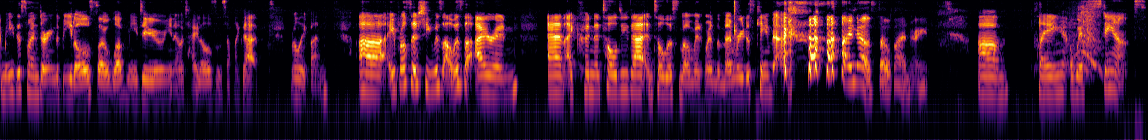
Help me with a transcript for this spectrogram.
I made this one during the Beatles, so Love Me Do, you know, titles and stuff like that. really fun. Uh, April says she was always the iron, and I couldn't have told you that until this moment where the memory just came back. I know, so fun, right? Um, playing with stamps.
